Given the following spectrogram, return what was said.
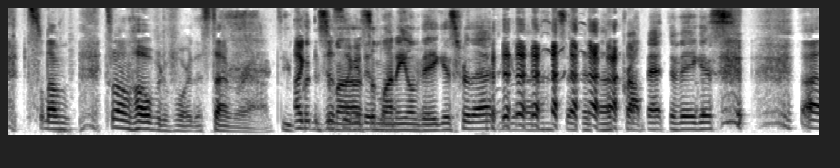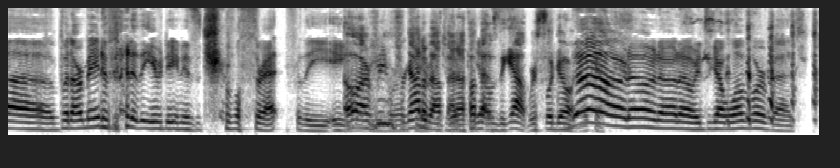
That's what I'm. That's what I'm hoping for this time around. You putting just some, like uh, some money last on year. Vegas for that? You, uh, sending a prop bet to Vegas? Uh, but our main event of the evening is a triple threat for the. Oh, I even forgot about that. I thought that was the out. We're still going. Okay. No, no, no, no. He's got one more match.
